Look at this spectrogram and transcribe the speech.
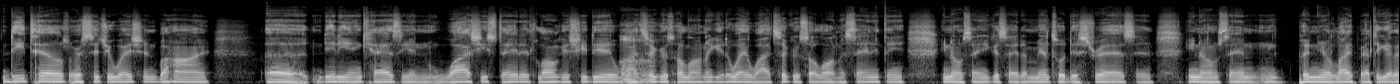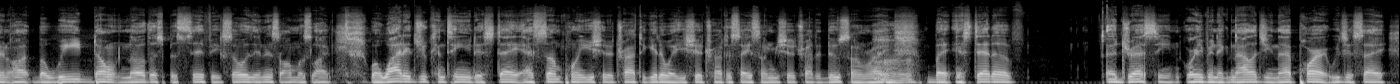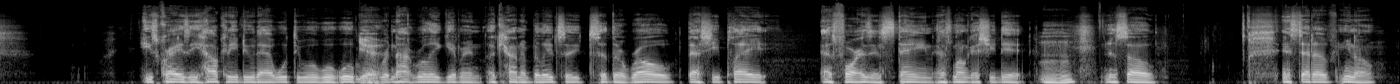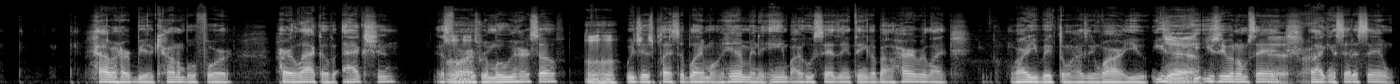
details or situation behind uh, Diddy and Cassie and why she stayed as long as she did, why it took her so long to get away, why it took her so long to say anything. You know what I'm saying? You could say the mental distress and, you know what I'm saying, and putting your life back together and all, but we don't know the specifics. So then it's almost like, well, why did you continue to stay? At some point, you should have tried to get away. You should have tried to say something. You should have tried to do something, right? But instead of addressing or even acknowledging that part, we just say, he's crazy. How could he do that? Whoop, whoop, whoop, whoop. Yeah. We're not really giving accountability to, to the role that she played as far as in staying as long as she did. Mm-hmm. And so instead of, you know, having her be accountable for her lack of action as far Mhm. as removing herself, Mm-hmm. we just place the blame on him. And anybody who says anything about her, we're like, why are you victimizing? Why are you? You, Yeah. you, you see what I'm saying? Yeah, Like instead of saying,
